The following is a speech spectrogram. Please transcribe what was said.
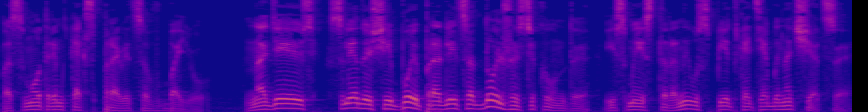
Посмотрим, как справится в бою. Надеюсь, следующий бой продлится дольше секунды, и с моей стороны успеет хотя бы начаться.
